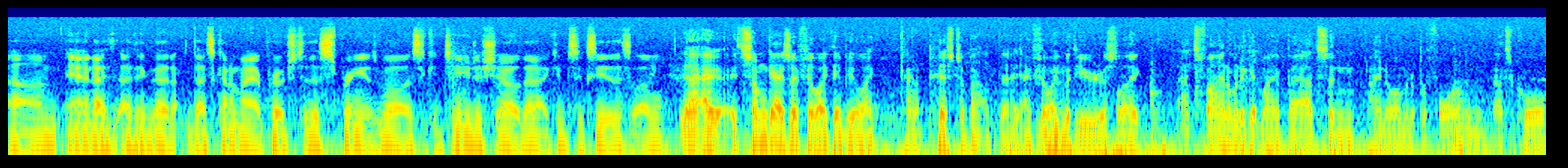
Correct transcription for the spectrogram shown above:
Um, and I, I, think that that's kind of my approach to this spring as well, is to continue to show that I can succeed at this level. I, some guys, I feel like they'd be like kind of pissed about that. I feel mm-hmm. like with you, you're just like, that's fine. I'm going to get my at bats, and I know I'm going to perform, and that's cool.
